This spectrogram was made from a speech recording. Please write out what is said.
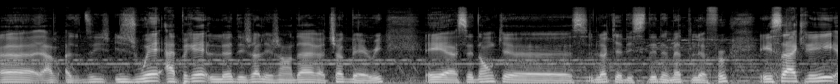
il jouait après le déjà légendaire Chuck Berry. Et c'est donc là qu'il a décidé de mettre le feu. Et ça a créé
